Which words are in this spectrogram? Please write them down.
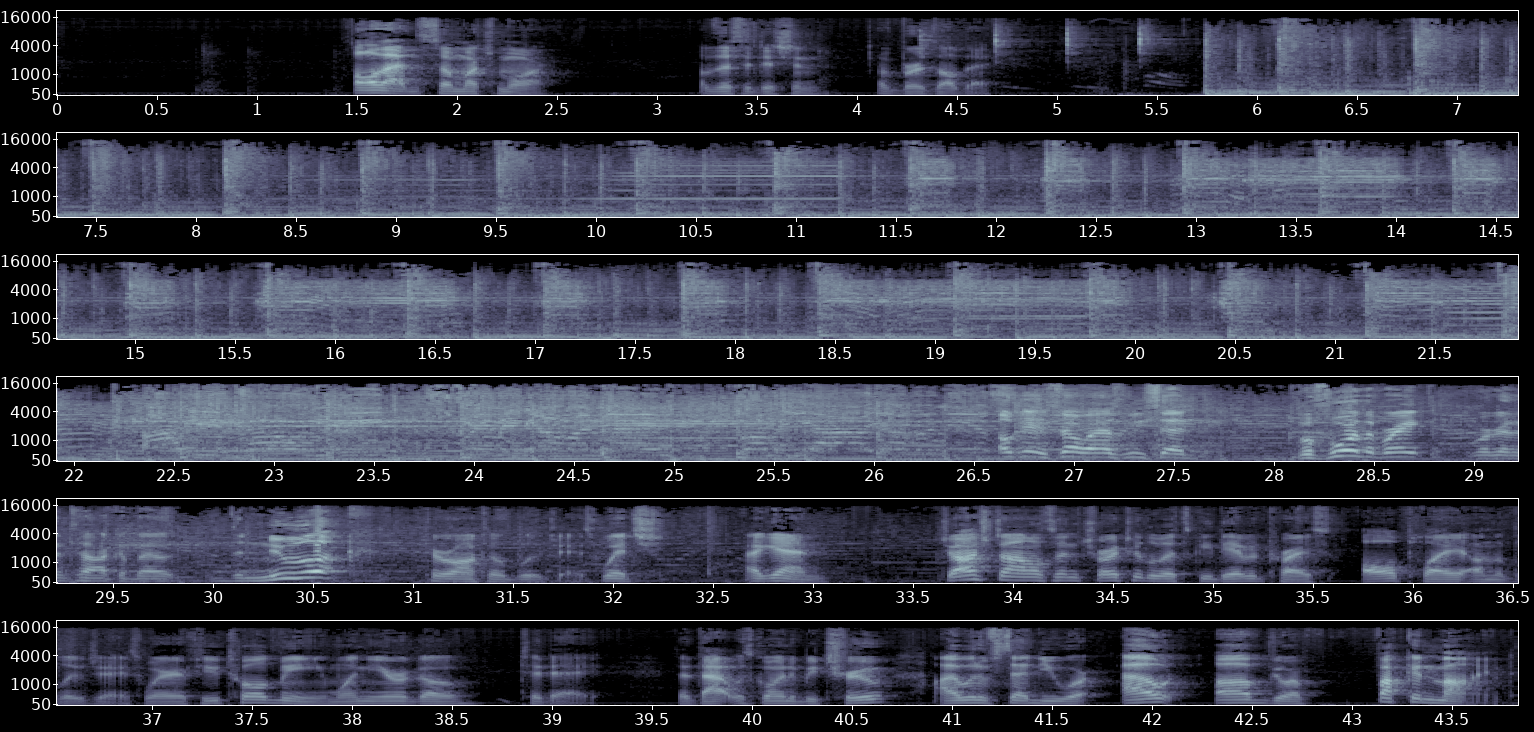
all that, and so much more of this edition of Birds All Day. Okay, so as we said before the break, we're going to talk about the new look Toronto Blue Jays, which, again, Josh Donaldson, Troy Tulowitzki, David Price all play on the Blue Jays. Where if you told me one year ago today that that was going to be true, I would have said you were out of your fucking mind.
